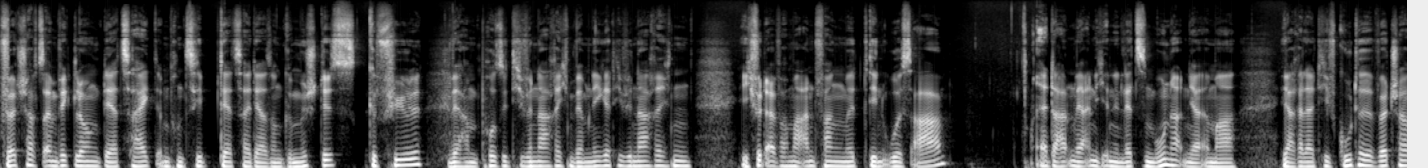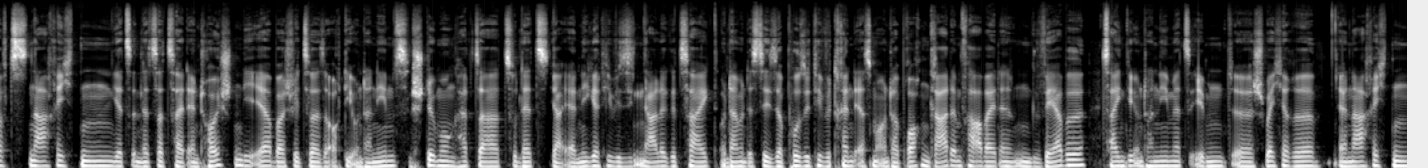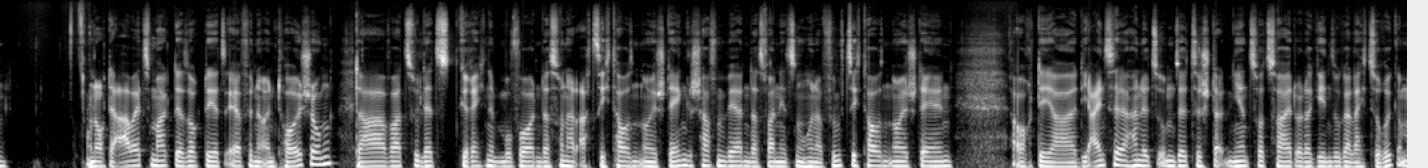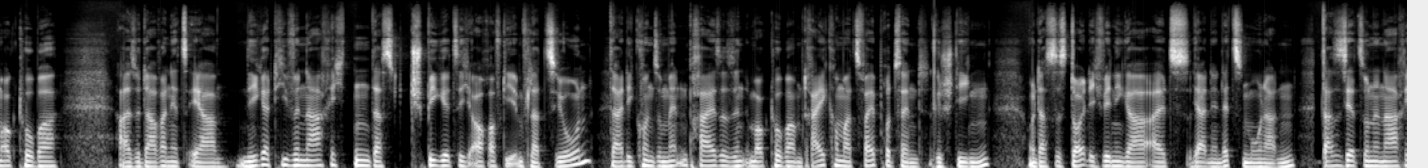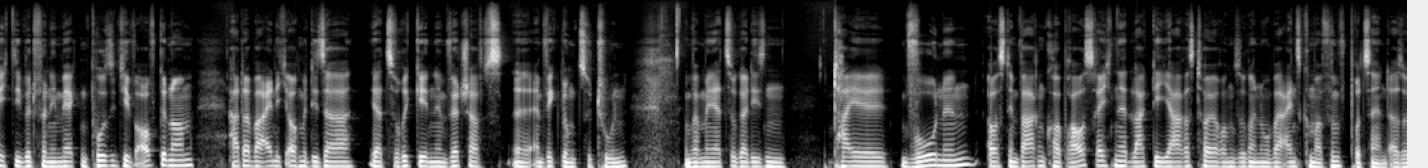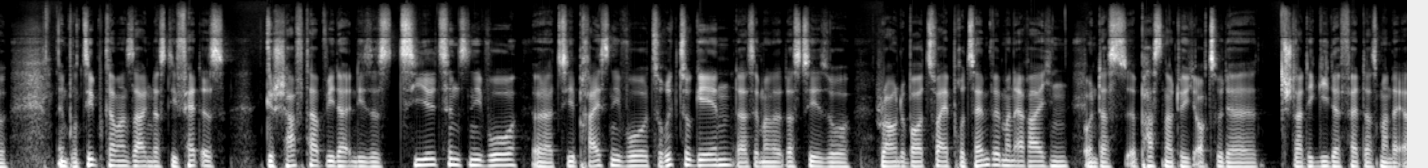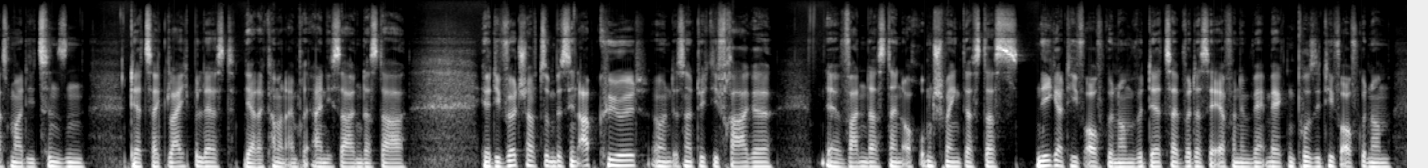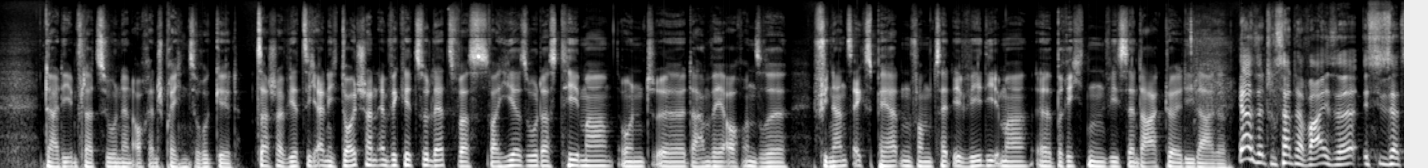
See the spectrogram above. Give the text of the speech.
Wirtschaftsentwicklung, der zeigt im Prinzip derzeit ja so ein gemischtes Gefühl. Wir haben positive Nachrichten, wir haben negative Nachrichten. Ich würde einfach mal anfangen mit den USA. Äh, da hatten wir eigentlich in den letzten Monaten ja immer ja relativ gute Wirtschaftsnachrichten. Jetzt in letzter Zeit enttäuschten die eher. Beispielsweise auch die Unternehmensstimmung hat da zuletzt ja eher negative Signale gezeigt. Und damit ist dieser positive Trend erstmal unterbrochen. Gerade im verarbeitenden Gewerbe zeigen die Unternehmen jetzt eben äh, schwächere äh, Nachrichten. Und auch der Arbeitsmarkt, der sorgte jetzt eher für eine Enttäuschung. Da war zuletzt gerechnet worden, dass 180.000 neue Stellen geschaffen werden. Das waren jetzt nur 150.000 neue Stellen. Auch der, die Einzelhandelsumsätze stagnieren zurzeit oder gehen sogar leicht zurück im Oktober. Also da waren jetzt eher negative Nachrichten. Das spiegelt sich auch auf die Inflation, da die Konsumentenpreise sind im Oktober um 3,2 Prozent gestiegen. Und das ist deutlich weniger als ja, in den letzten Monaten. Das ist jetzt so eine Nachricht, die wird von den Märkten positiv aufgenommen, hat aber eigentlich auch mit dieser ja, zurückgehenden Wirtschaftsentwicklung zu tun. Und wenn man jetzt sogar diesen Teil Wohnen aus dem Warenkorb rausrechnet, lag die Jahresteuerung sogar nur bei 1,5 Prozent. Also im Prinzip kann man sagen, dass die FED es geschafft hat, wieder in dieses Zielzinsniveau oder Zielpreisniveau zurückzugehen. Da ist immer das Ziel so roundabout 2 Prozent will man erreichen. Und das äh, passt natürlich auch zu der Strategie der FED, dass man da erstmal die Zinsen derzeit gleich belässt. Ja, da kann man eigentlich sagen, dass da ja, die Wirtschaft so ein bisschen abkühlt und ist natürlich die Frage, äh, wann das dann auch umschwenkt, dass das negativ aufgenommen wird. Derzeit wird das ja eher von den Märkten positiv aufgenommen, da die Inflation dann auch entsprechend zurückgeht. Sascha, wie hat sich eigentlich Deutschland entwickelt zuletzt? Was war hier so das Thema? Und äh, da haben wir ja auch unsere Finanzexperten vom ZEW, die immer äh, berichten, wie ist denn da aktuell die Lage? Ja, also interessanterweise ist dieser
